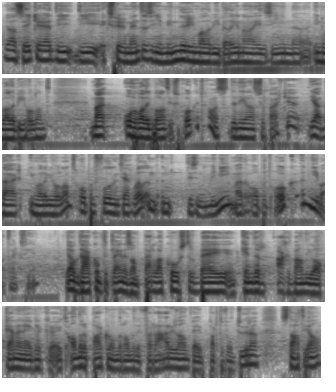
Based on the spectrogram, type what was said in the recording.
Ja, zeker. Hè. Die, die experimenten zie je minder in Walibi België dan je ziet in, eh, in Walibi Holland. Maar over Walibi Holland gesproken trouwens, de Nederlandse parken, ja, daar in Walibi Holland opent volgend jaar wel een, een het is een mini, maar er opent ook een nieuwe attractie. Ja, ook daar komt de kleine Zamperla coaster bij. Een kinderachtbaan die we al kennen eigenlijk uit andere parken. Onder andere in Ferrariland, bij Portoventura staat hij al.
